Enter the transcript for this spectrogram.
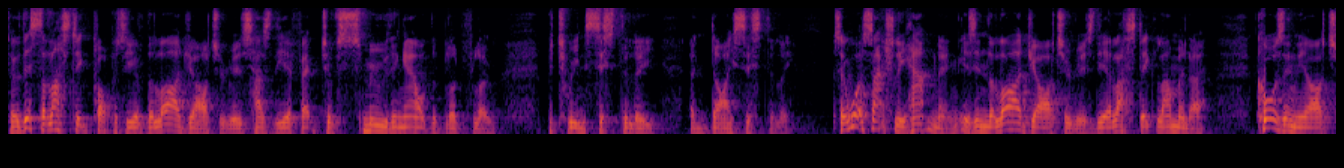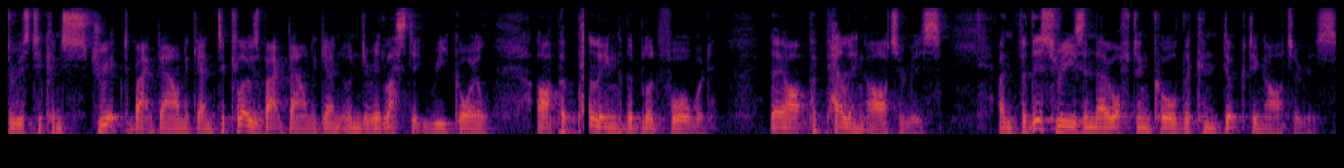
So, this elastic property of the large arteries has the effect of smoothing out the blood flow between systole and diastole. So, what's actually happening is in the large arteries, the elastic lamina causing the arteries to constrict back down again, to close back down again under elastic recoil, are propelling the blood forward. They are propelling arteries. And for this reason, they're often called the conducting arteries.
